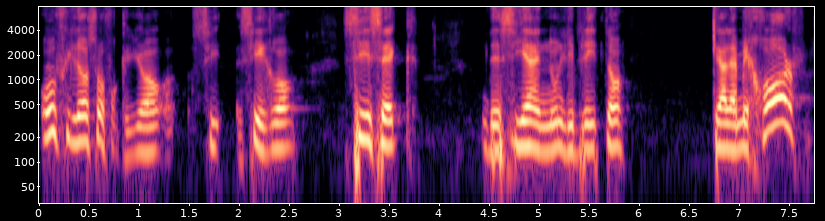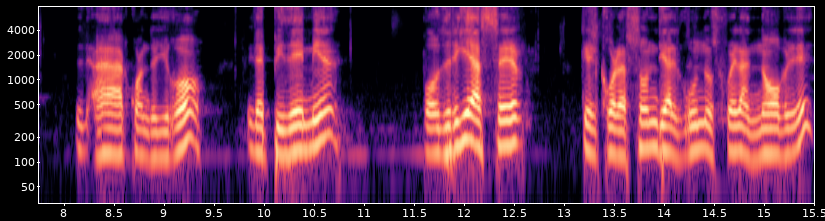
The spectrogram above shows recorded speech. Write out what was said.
un filósofo que yo sigo, Sisek, decía en un librito que a lo mejor ah, cuando llegó la epidemia podría ser que el corazón de algunos fuera noble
